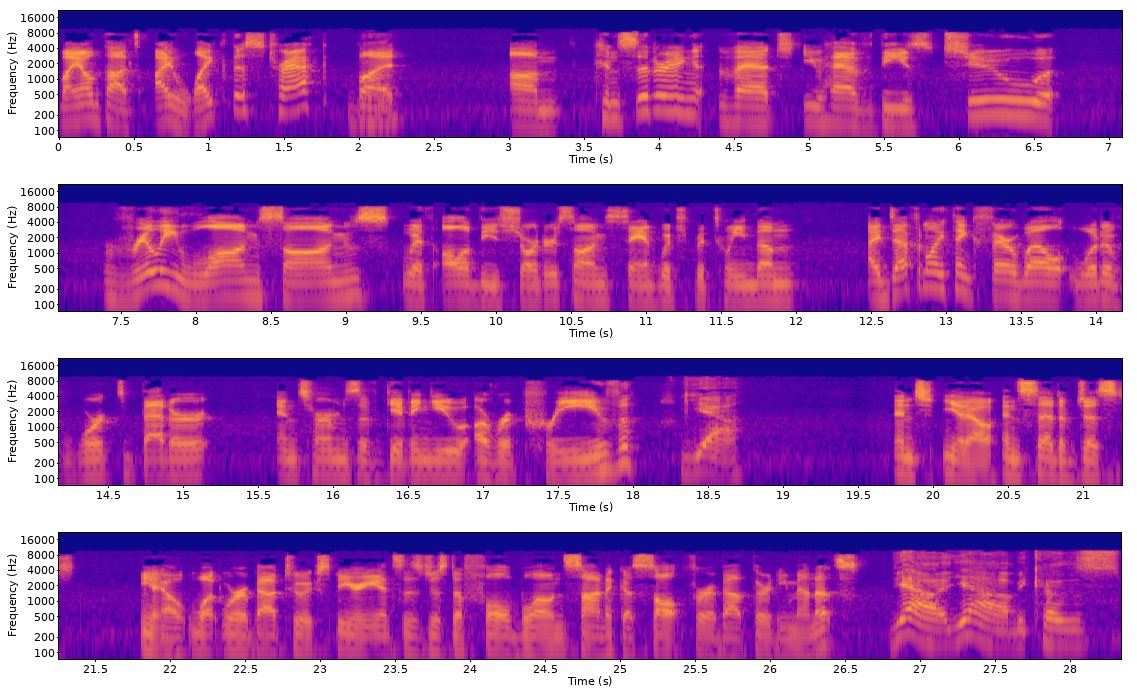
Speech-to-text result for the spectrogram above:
my own thoughts. I like this track, but um, considering that you have these two really long songs with all of these shorter songs sandwiched between them, I definitely think Farewell would have worked better in terms of giving you a reprieve Yeah. and you know instead of just you know what we're about to experience is just a full-blown sonic assault for about 30 minutes Yeah, yeah, because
